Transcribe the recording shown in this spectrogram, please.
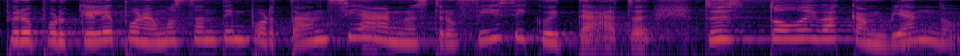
pero ¿por qué le ponemos tanta importancia a nuestro físico y tal? Entonces, todo iba cambiando.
